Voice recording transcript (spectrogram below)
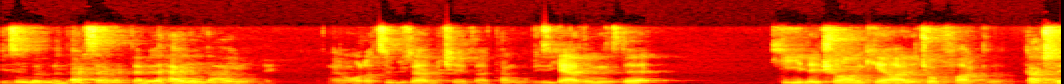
bizim bölümde ders vermekten bir de her yıl daha iyi oluyor. Yani orası güzel bir şey zaten. Biz geldiğimizde ki ile şu anki hali çok farklı. Kaçta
